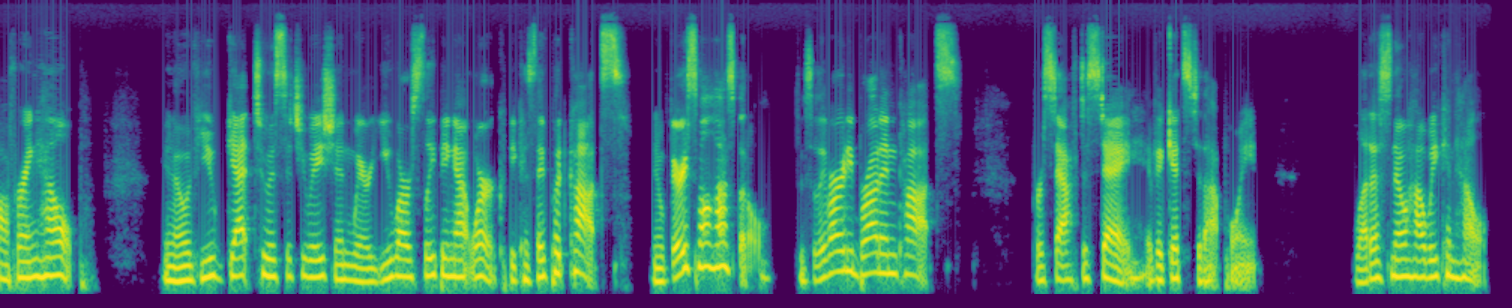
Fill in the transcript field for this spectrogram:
offering help. You know, if you get to a situation where you are sleeping at work because they put cots, you know, very small hospital. So they've already brought in cots for staff to stay if it gets to that point. Let us know how we can help.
